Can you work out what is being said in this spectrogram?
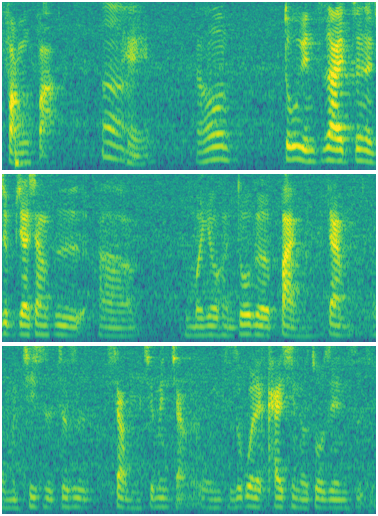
方法，嗯，嘿，然后多元之爱真的就比较像是呃，我们有很多个伴侣，但我们其实就是像我们前面讲的，我们只是为了开心而做这件事情，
